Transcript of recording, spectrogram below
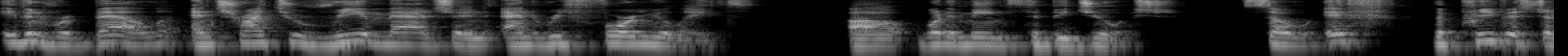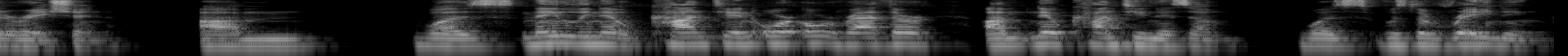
even rebel and try to reimagine and reformulate uh, what it means to be Jewish. So if the previous generation um, was mainly neo-Kantian, or or rather um, neo-Kantianism was was the reigning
